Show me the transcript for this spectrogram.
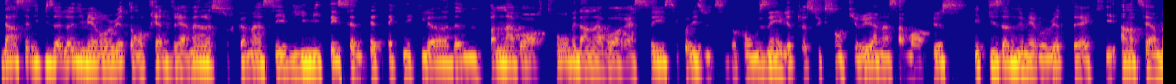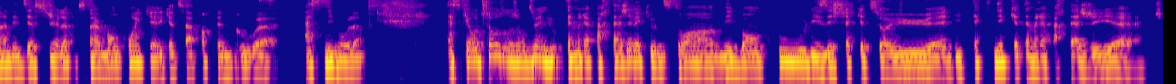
dans cet épisode-là, numéro 8, on traite vraiment sur comment essayer de limiter cette dette technique-là, de ne pas en avoir trop, mais d'en avoir assez. C'est quoi les outils? Donc, on vous invite, là, ceux qui sont curieux à en savoir plus. Épisode numéro 8 euh, qui est entièrement dédié à ce sujet-là. c'est un bon point que, que tu apportes, Andrew, euh, à ce niveau-là. Est-ce qu'il y a autre chose aujourd'hui, Andrew, que tu aimerais partager avec l'auditoire? Des bons coups, des échecs que tu as eus, euh, des techniques que tu aimerais partager? Euh, je,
